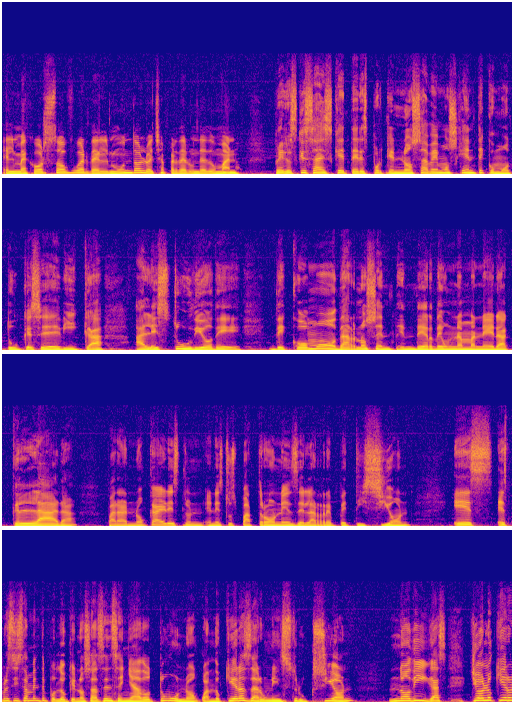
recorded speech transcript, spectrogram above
El mejor software del mundo lo echa a perder un dedo humano. Pero es que sabes que Teres, porque no sabemos gente como tú que se dedica al estudio de, de cómo darnos a entender de una manera clara para no caer esto en, estos patrones de la repetición. Es, es precisamente pues lo que nos has enseñado tú, ¿no? Cuando quieras dar una instrucción, no digas, yo lo quiero,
